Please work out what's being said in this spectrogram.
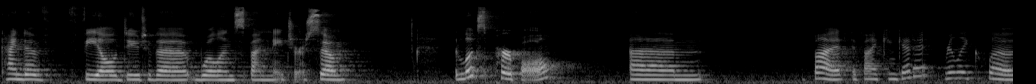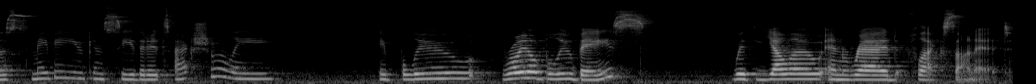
kind of feel due to the woolen spun nature. So it looks purple, um, but if I can get it really close, maybe you can see that it's actually a blue, royal blue base with yellow and red flecks on it.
